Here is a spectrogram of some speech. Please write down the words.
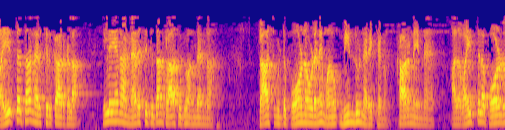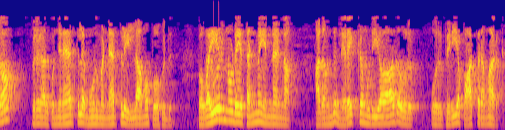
வயிற்றை தான் நிறைச்சிருக்கார்களா? இல்லையே நான் நிறைச்சிட்டு தான் கிளாஸுக்கு வந்தேன்னா கிளாஸ் விட்டு போன உடனே மீண்டும் நிறைக்கணும். காரணம் என்ன? அதை வயிற்றுல போடுறோம் பிறகு அது கொஞ்ச நேரத்துல மூணு மணி நேரத்துல இல்லாம போகுது. இப்ப வயிறினுடைய தன்மை என்னன்னா அதை வந்து நிறைக்க முடியாத ஒரு ஒரு பெரிய பாத்திரமா இருக்கு.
